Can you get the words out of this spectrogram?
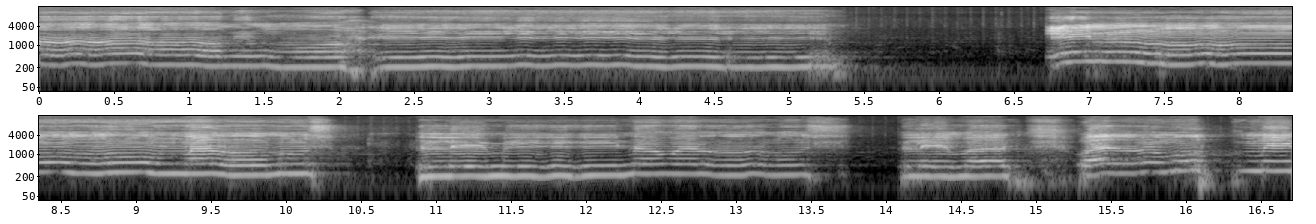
الرحمن الرحيم والمسلمات والمؤمنين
